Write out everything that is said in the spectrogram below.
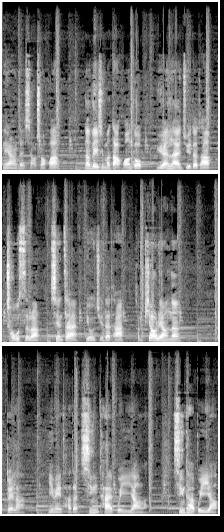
那样的小双花。那为什么大黄狗原来觉得它丑死了，现在又觉得它很漂亮呢？对了，因为它的心态不一样了。心态不一样，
